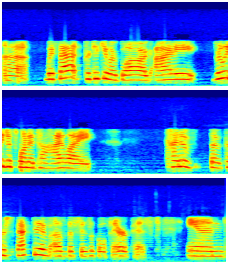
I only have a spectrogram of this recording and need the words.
uh, with that particular blog i really just wanted to highlight kind of the perspective of the physical therapist and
